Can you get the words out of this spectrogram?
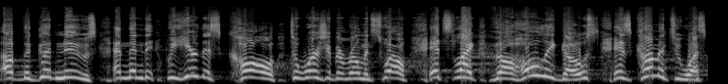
of the good news, and then the, we hear this call to worship in Romans 12. It's like the Holy Ghost is coming to us,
